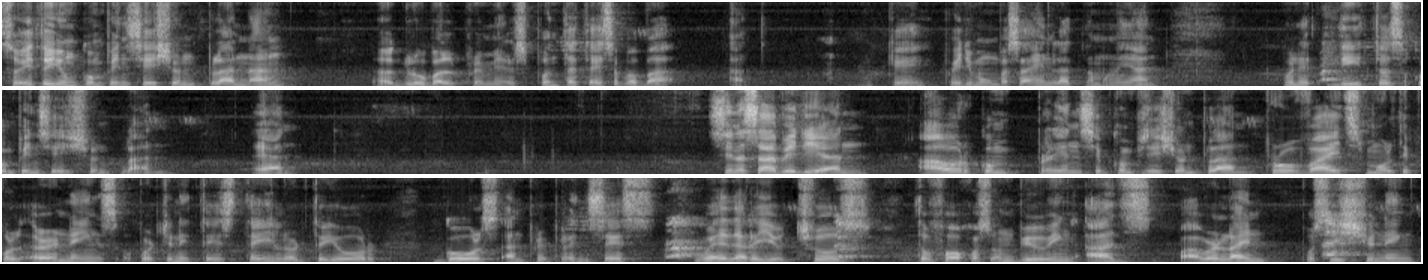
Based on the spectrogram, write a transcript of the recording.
So, ito yung compensation plan ng uh, Global Premiers. Punta tayo sa baba. At, okay? Pwede mong basahin lahat ng mga yan. Ngunit dito sa compensation plan, ayan. Sinasabi diyan, our comprehensive compensation plan provides multiple earnings opportunities tailored to your goals and preferences. Whether you choose to focus on viewing ads, powerline positioning,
